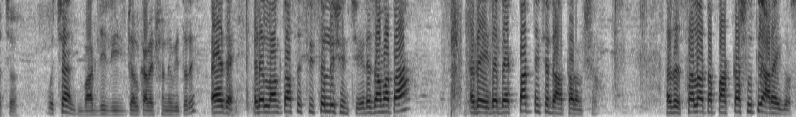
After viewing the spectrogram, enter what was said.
আচ্ছা। বুঝছেন? বার্জি ডিজিটাল কালেকশনের ভিতরে? এই দেখ এটা লংটা আছে ছিচল্লিশ ইঞ্চি। এটা জামাটা এটা এটা ব্যাক পার্ট নিচে হাতার অংশ। এটা সালাটা পাক্কা সুতি আড়াই গজ।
